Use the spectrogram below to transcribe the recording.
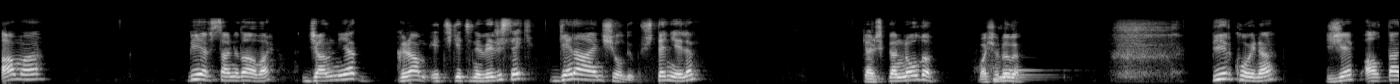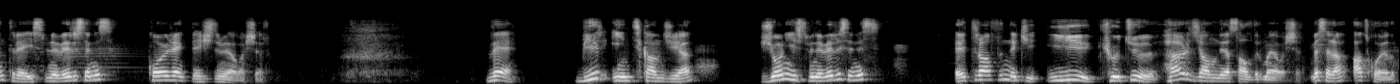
Ama bir efsane daha var. Canlıya gram etiketini verirsek gene aynı şey oluyormuş. Deneyelim. Gerçekten ne oldu? Başarılı. Bir koyuna Jep alttan tire ismini verirseniz koyun renk değiştirmeye başlar. Ve bir intikamcıya Johnny ismini verirseniz etrafındaki iyi, kötü her canlıya saldırmaya başlar. Mesela at koyalım.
